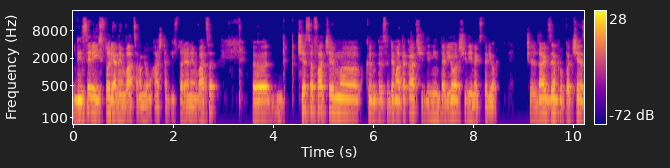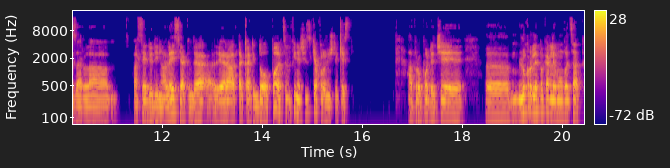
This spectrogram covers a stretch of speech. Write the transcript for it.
din serie Istoria ne învață, am eu un hashtag Istoria ne învață, uh, ce să facem uh, când suntem atacați și din interior și din exterior. Și îl dau exemplu pe Cezar la asediu din Alesia, când era atacat din două părți, în fine, și zic acolo niște chestii. Apropo de ce lucrurile pe care le-am învățat,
